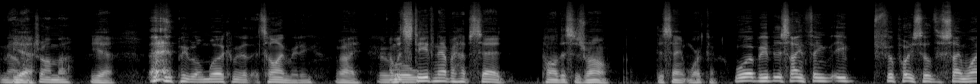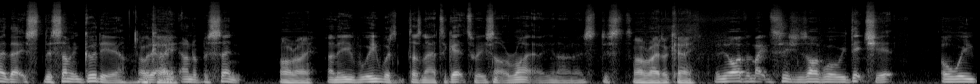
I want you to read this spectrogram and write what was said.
you know, Yeah. the drummer, yeah, people I'm working with at the time, really. right. Who And would all- Steve never have said, Paul, this is wrong. This ain't working. Well, it'd be the same thing. He'd feel probably still the same way that it's, there's something good here, but Okay. it ain't hundred percent. All right. And he he was, doesn't know how to get to it. He's not a writer, you know. And it's just All right, okay. and you either make decisions either where we ditch it or we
